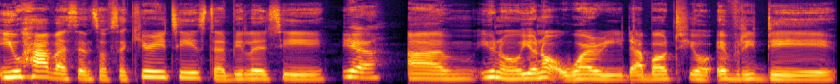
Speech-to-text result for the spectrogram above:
you have a sense of security stability Yeah. um you know you're not worried about your everyday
